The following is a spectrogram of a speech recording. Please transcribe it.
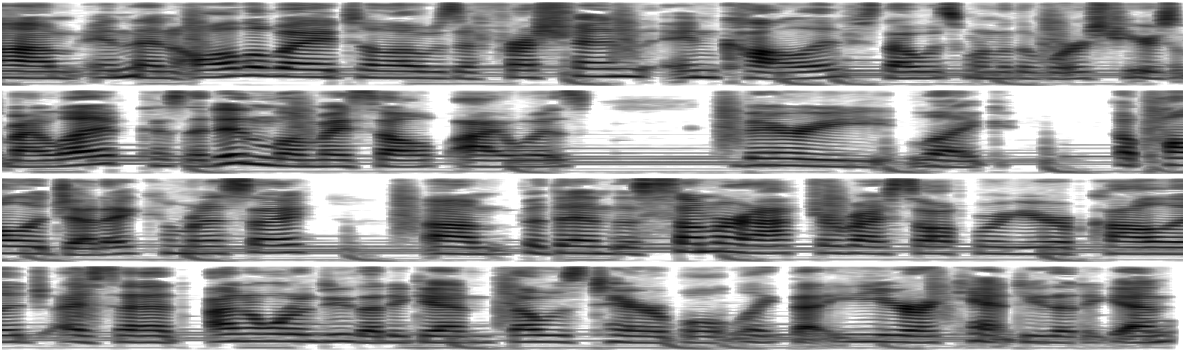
um, and then all the way till i was a freshman in college. That was one of the worst years of my life because i didn't love myself. I was very like apologetic, I'm going to say. Um, but then the summer after my sophomore year of college, I said, I don't want to do that again. That was terrible. Like that year, I can't do that again.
